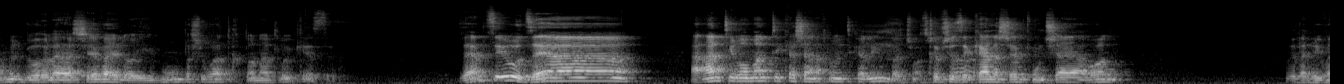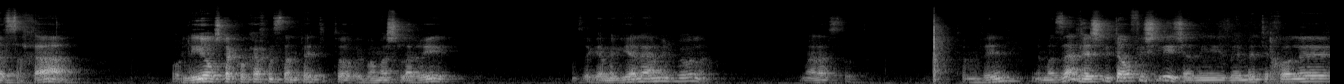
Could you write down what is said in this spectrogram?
אמיר גולה, שבע אלוהים, הוא בשורה התחתונה תלוי כסף. זה המציאות, זה ה... האנטי רומנטיקה שאנחנו נתקלים בה. תשמע, אני חושב שזה קל לשבת מול שי אהרון ולריב על שכר, או ליאור שאתה כל כך מסמפת איתו וממש לריב, זה גם מגיע לאמיר גולה, מה לעשות? אתה מבין? ומזל, יש לי את האופי שלי, שאני באמת יכול אה,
